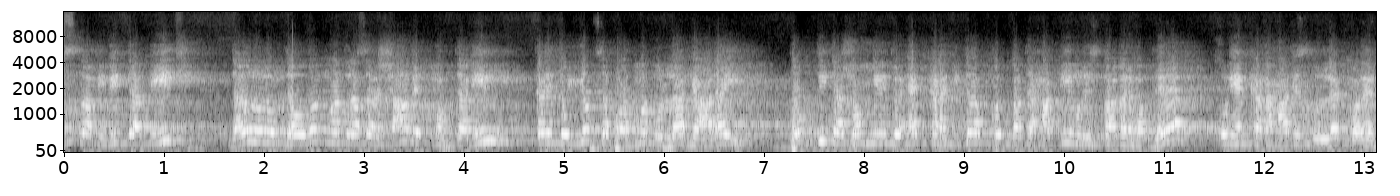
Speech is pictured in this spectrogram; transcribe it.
ইসলামী বিদ্যাপীঠ মাদ্রাসার সাবেক মুহতামিম কারি তৈয়ব আলাই বক্তৃতা সম্মিলিত একখানা কিতাব খুতবাতে হাকিমুল ইসলামের মধ্যে উনি একখানা হাদিস উল্লেখ করেন।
